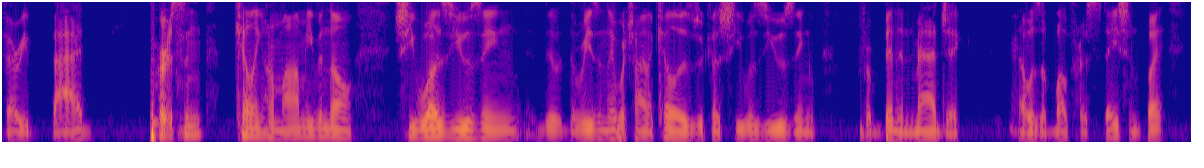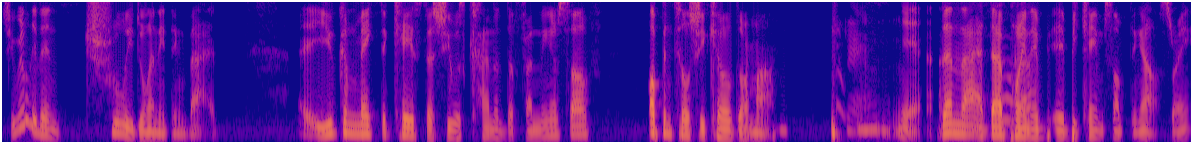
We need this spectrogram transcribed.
very bad person killing her mom even though she was using the, the reason they were trying to kill her is because she was using forbidden magic that was above her station but she really didn't truly do anything bad. Uh, you can make the case that she was kind of defending herself up until she killed her mom. Yeah, then tha- at that Sort point it, it became something else right?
